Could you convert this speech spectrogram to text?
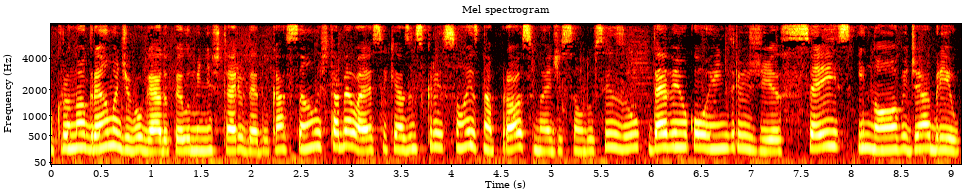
O cronograma divulgado pelo Ministério da Educação estabelece que as inscrições na próxima edição do SISU devem ocorrer entre os dias 6 e 9 de abril,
